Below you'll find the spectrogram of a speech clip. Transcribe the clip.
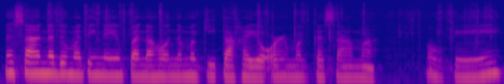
na sana dumating na yung panahon na magkita kayo or magkasama. Okay?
